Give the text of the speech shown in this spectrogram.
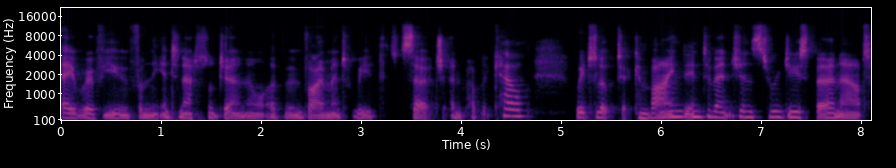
a review from the International Journal of Environmental Research and Public Health, which looked at combined interventions to reduce burnout,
